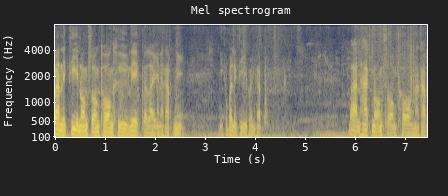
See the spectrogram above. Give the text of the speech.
บ้านเลขที่น้องสองทองคือเลขอะไรนะครับ นี่นี่คือบ้านเลขที่เพิ่นครับ บ้านฮักน้องสองทองนะครับ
